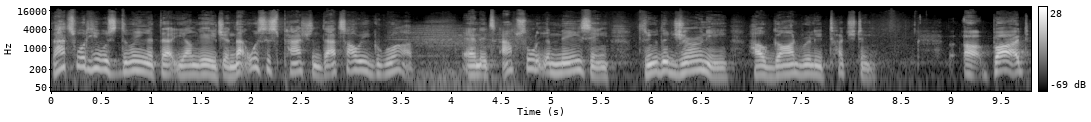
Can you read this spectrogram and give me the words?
That's what he was doing at that young age. And that was his passion. That's how he grew up. And it's absolutely amazing through the journey how God really touched him. Uh, but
